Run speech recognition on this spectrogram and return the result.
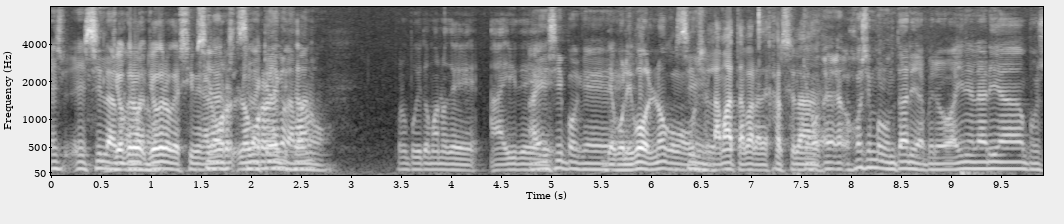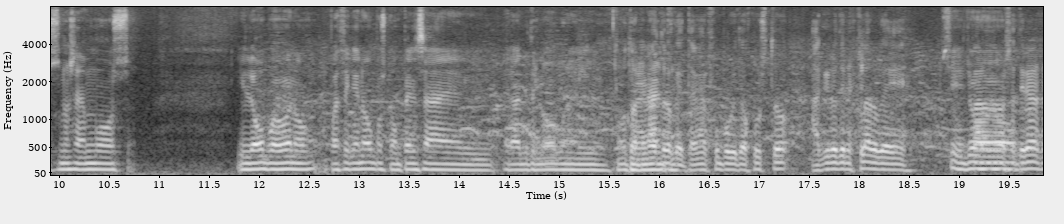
Es, es, sí, la yo, creo, yo creo que sí, mira, sí, lo, la, lo hemos ralentizado pon un poquito mano de ahí de, ahí sí porque, de voleibol, ¿no? Como sí. se la mata para dejársela. Eh, ojo es involuntaria, pero ahí en el área pues no sabemos. Y luego, pues bueno, parece que no, pues compensa el, el árbitro luego con el otro, con el otro que también fue un poquito justo. Aquí lo tienes claro que. Sí, yo no vas a tirar.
